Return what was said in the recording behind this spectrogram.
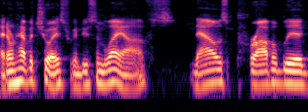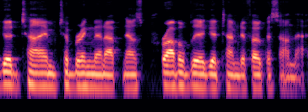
I don't have a choice. We're going to do some layoffs. Now's probably a good time to bring that up. Now's probably a good time to focus on that.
